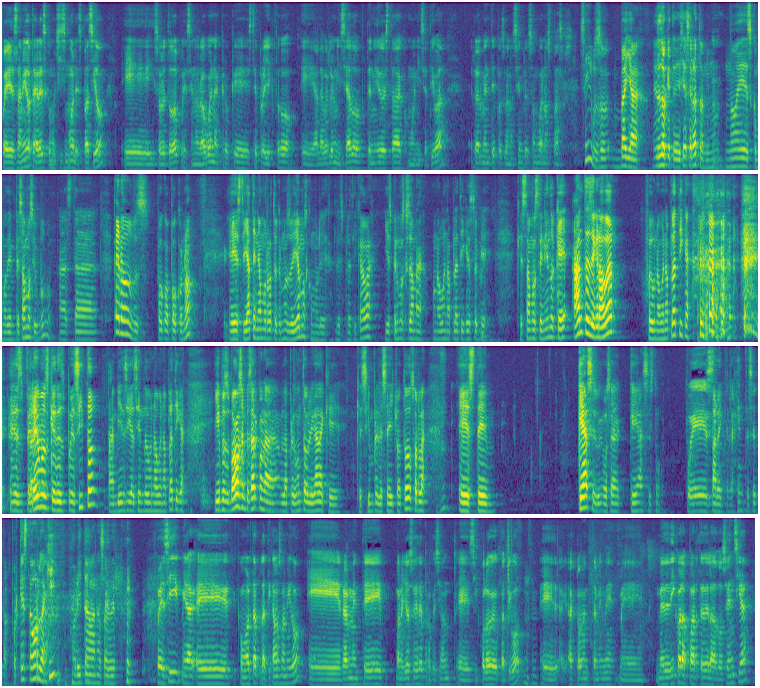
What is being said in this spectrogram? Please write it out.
Pues amigo, te agradezco muchísimo el espacio eh, y sobre todo pues enhorabuena, creo que este proyecto eh, al haberlo iniciado, tenido esta como iniciativa, realmente pues bueno, siempre son buenos pasos. Sí, pues vaya, es lo que te decía hace rato, no, no es como de empezamos y uh, hasta, pero pues poco a poco, ¿no? Este, ya teníamos rato que no nos veíamos, como les platicaba, y esperemos que sea una, una buena plática esto que, que, estamos teniendo, que antes de grabar fue una buena plática. esperemos que despuesito también siga siendo una buena plática. Y pues vamos a empezar con la, la pregunta obligada que, que, siempre les he dicho a todos, Orla. Este, ¿Qué haces, O sea, ¿qué haces tú? Pues... Para que la gente sepa. ¿Por qué está Orla aquí? Ahorita van a saber. Pues sí, mira, eh, como ahorita platicamos, amigo, eh, realmente, bueno, yo soy de profesión eh, psicólogo educativo. actualmente también me, me, me, dedico a la parte de la docencia.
